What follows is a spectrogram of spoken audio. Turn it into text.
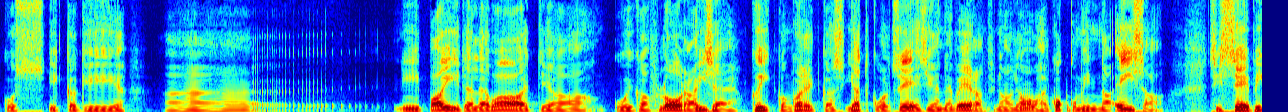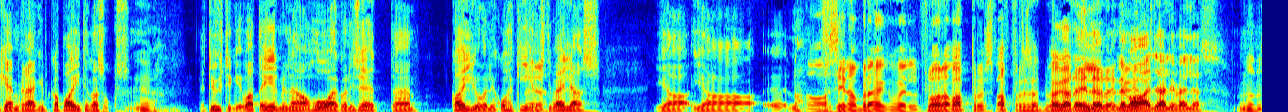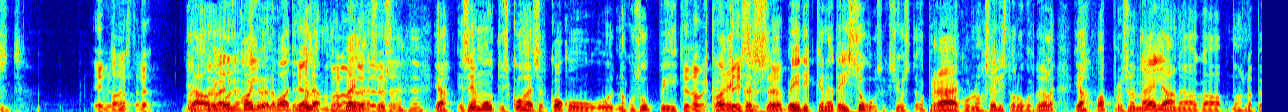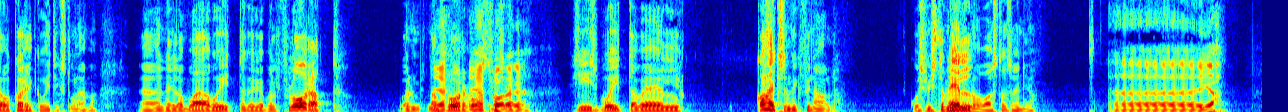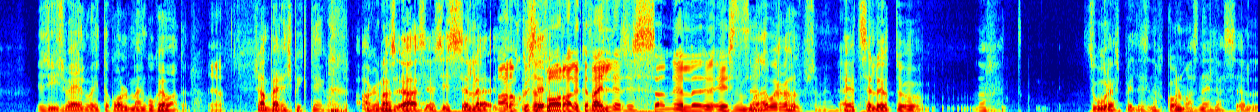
kus ikkagi äh, nii Paide, Levadia kui ka Flora ise, kõik on karikas jätkuvalt sees ja enne veerandfinaali omavahel kokku minna ei saa, siis see pigem räägib ka Paide kasuks. jah, et ühtegi, vaata eelmine hooaeg oli see, et äh, Kalju oli kohe kiiresti ja. väljas ja, ja äh, noh no siin on praegu veel Flora Vaprus, Vaprus on väga näljane. Levadia oli väljas minu arust. eelmisel aastal jah. ja see oli, välja? Kalju ja Levadia mõlemad olid väljas just jah, jah, ja see muutis koheselt kogu nagu supi karikas veidikene teistsuguseks just, aga praegu noh, sellist olukorda ei ole. jah, Vaprus on näljane, aga noh, nad peavad karikavõitjaks tulema. Neil on vaja võita kõigepealt Florat, on noh, Floraga. Siis võita veel kaheksandikfinaal, kus vist on Elva vastas, on ju, Äh, jah, ja siis veel võita kolm mängu kevadel. See on päris pikk teekond, aga noh, ja, ja siis selle aga noh, kui sa Flora lükkad välja, siis on jälle eest see. mõnevõrra hõlpsam jah. et selle jutu noh, et suures pildis noh, kolmas-neljas seal,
